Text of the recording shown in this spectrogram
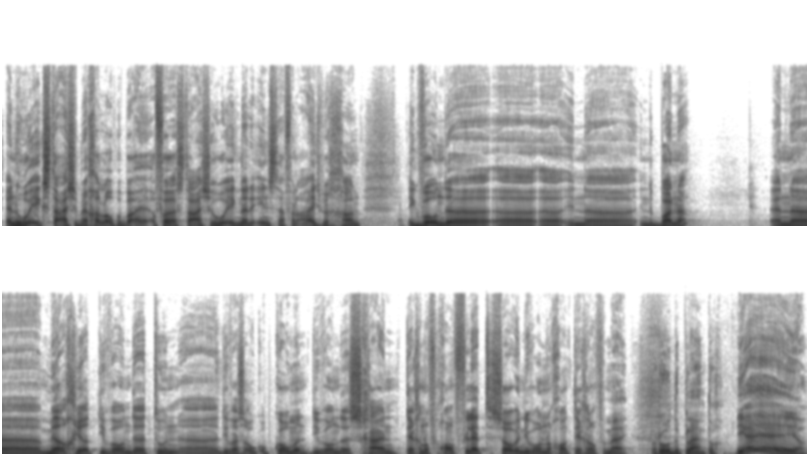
En hoe ik stage ben gaan lopen bij, of eh, stage, hoe ik naar de Insta van Ajax ben gegaan. Ik woonde eh, eh, in, eh, in de Bannen. En eh Melchiot, die woonde toen, eh, die was ook opkomend. Die woonde schuin tegenover, gewoon flat zo. En die woonde gewoon tegenover mij. Rode Plein, toch? Ja, ja, ja. ja.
